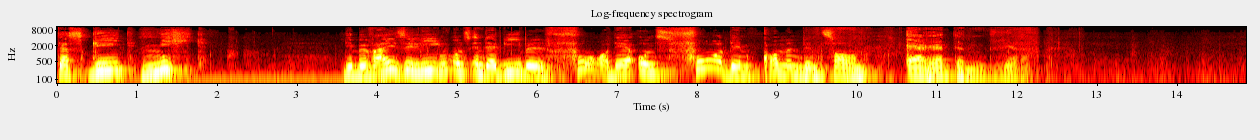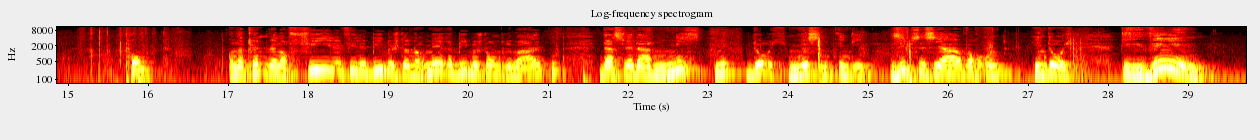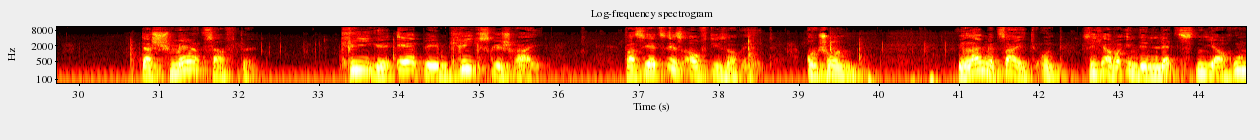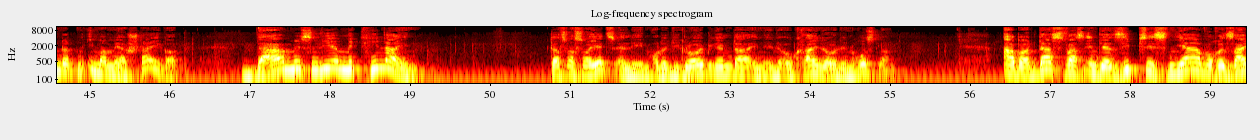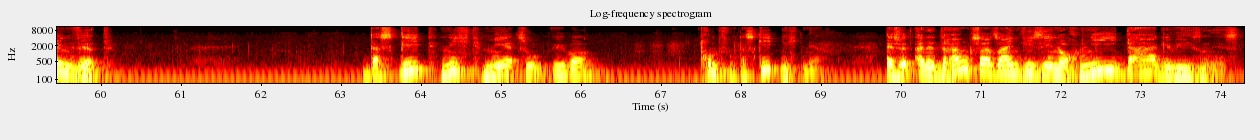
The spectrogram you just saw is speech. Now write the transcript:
Das geht nicht die Beweise liegen uns in der Bibel vor, der uns vor dem kommenden Zorn erretten wird. Punkt. Und da könnten wir noch viele, viele Bibelstunden, noch mehrere Bibelstunden drüber halten, dass wir da nicht mit durch müssen in die 70. Jahrwoche und hindurch. Die Wehen, das Schmerzhafte, Kriege, Erdbeben, Kriegsgeschrei, was jetzt ist auf dieser Welt und schon lange Zeit und sich aber in den letzten Jahrhunderten immer mehr steigert, da müssen wir mit hinein. Das, was wir jetzt erleben, oder die Gläubigen da in, in der Ukraine oder in Russland. Aber das, was in der 70. Jahrwoche sein wird, das geht nicht mehr zu übertrumpfen. Das geht nicht mehr. Es wird eine Drangsal sein, wie sie noch nie da gewesen ist.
